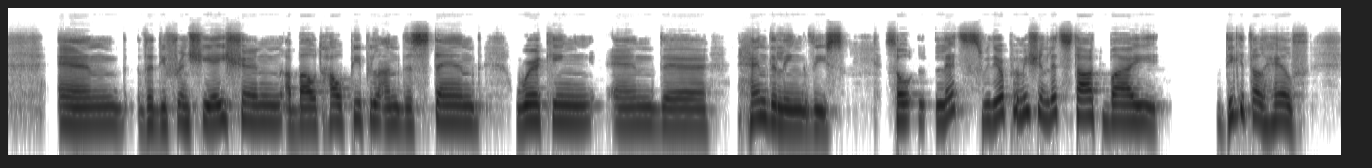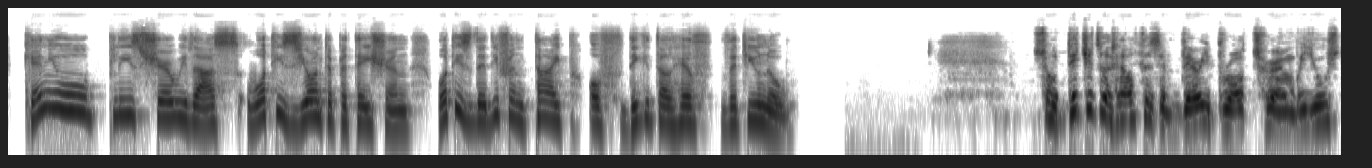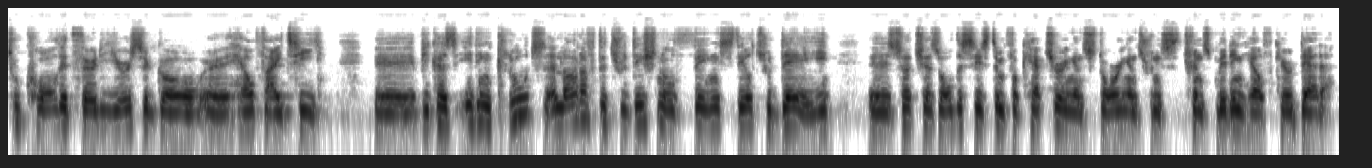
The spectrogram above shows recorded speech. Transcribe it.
and the differentiation about how people understand working and uh, handling this. So let's, with your permission, let's start by digital health. Can you please share with us what is your interpretation? What is the different type of digital health that you know? So, digital health is a very broad term. We used to call it 30 years ago uh, health IT uh, because it includes a lot of the traditional things still today, uh, such as all the system for capturing and storing and trans- transmitting healthcare data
